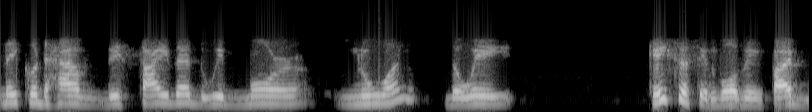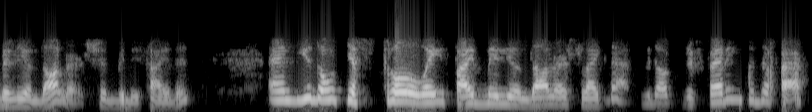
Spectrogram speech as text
they could have decided with more nuance the way cases involving $5 million should be decided. And you don't just throw away $5 million like that without referring to the fact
